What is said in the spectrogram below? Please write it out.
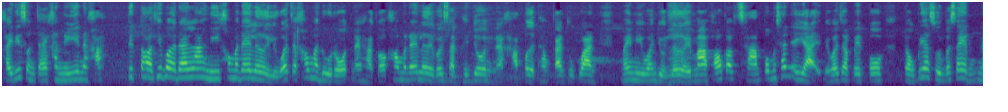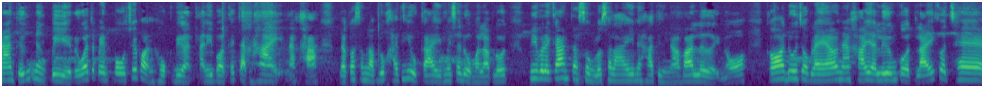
ใครที่สนใจคันนี้นะคะ ติดต่อที่เบอร์ด้านล่างนี้เข้ามาได้เลย หรือว่าจะเข้ามาดูรถนะคะ ก็เข้ามาได้เลยบริษัทพยนต์นะคะ เปิดทำการทุกวันไม่มีวันหยุดเลยมาพร้อมกับชามโปรโมชั่นใหญ่ๆ ไม่ว่าจะเป็นโปรดอกเบี้ย0%นเปอร์เซ็นต์นานถึง 1 ปี หรือว่าจะเป็นโปรช่วยผ่อน 6 เดือน อันนี้บอสก็จัดให้นะคะ แล้วก็สำหรับลูกค้าที่อยู่ไกลไม่สะดวกมารับรถ มีบริการจัดส่งรถสไลด์นะคะ ถึงหน้าบ้านเลยเนาะก็ดูจบแล้วนะคะ อย่าลืมกดไลค์กดแชร์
